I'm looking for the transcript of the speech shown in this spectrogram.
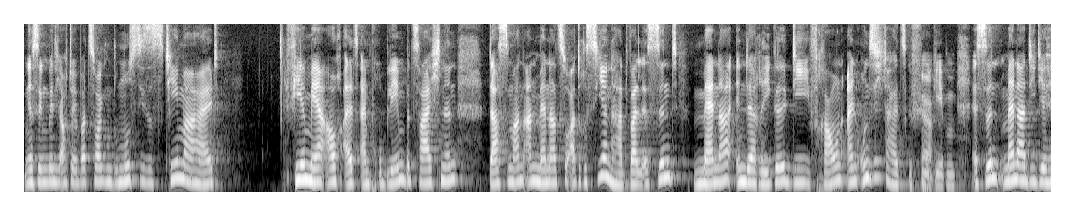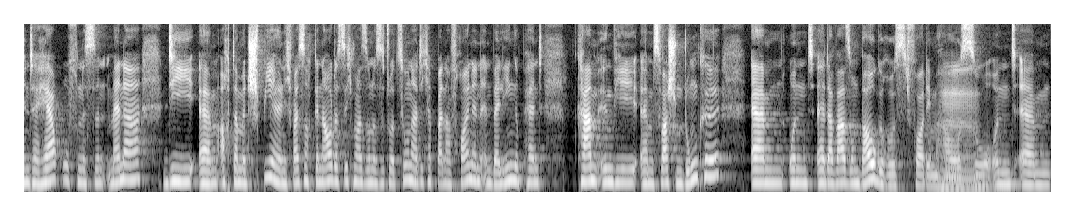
deswegen bin ich auch der Überzeugung, du musst dieses Thema halt vielmehr auch als ein Problem bezeichnen, das man an Männer zu adressieren hat, weil es sind Männer in der Regel, die Frauen ein Unsicherheitsgefühl ja. geben. Es sind Männer, die dir hinterherrufen, es sind Männer, die ähm, auch damit spielen. Ich weiß noch genau, dass ich mal so eine Situation hatte, ich habe bei einer Freundin in Berlin gepennt, kam irgendwie, ähm, es war schon dunkel ähm, und äh, da war so ein Baugerüst vor dem Haus mhm. so und ähm,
